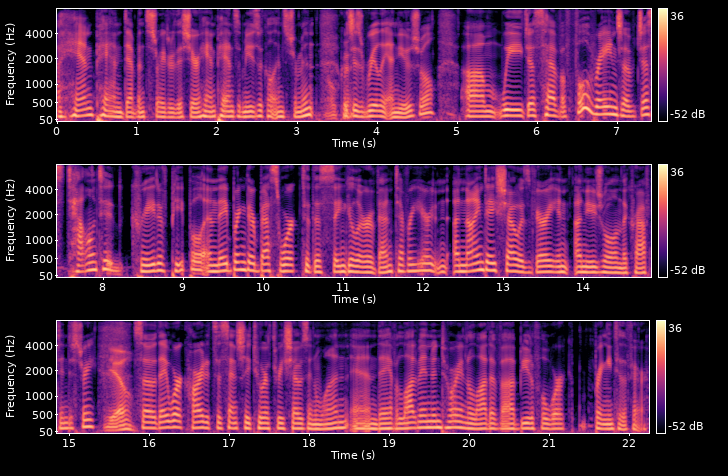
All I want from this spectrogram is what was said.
a handpan demonstrator this year. Handpan's a musical instrument, which is really unusual. Um, we just have a full range of just talented, creative people, and they bring their best work to this singular event every year. A nine day show is very in, unusual in the craft industry. Yeah. So they work hard. It's essentially two or three shows in one, and they have a lot of inventory and a lot of uh, beautiful work bringing to the fair.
